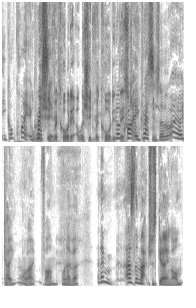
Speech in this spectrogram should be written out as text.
he got quite aggressive. I wish you'd recorded. I wish you'd recorded He got this. quite John. aggressive. So, oh, okay, all right, fine, whatever. And then, as the match was going on,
